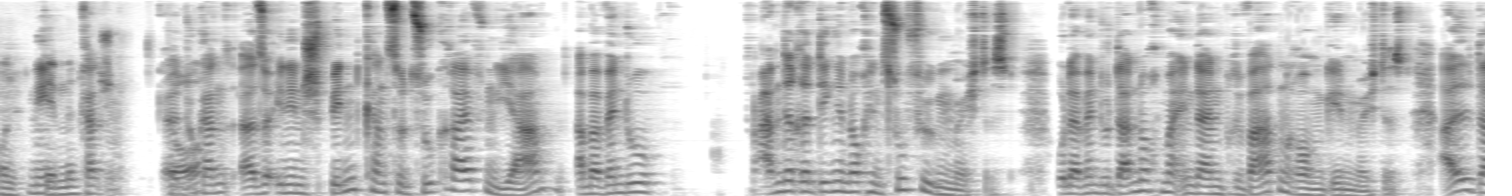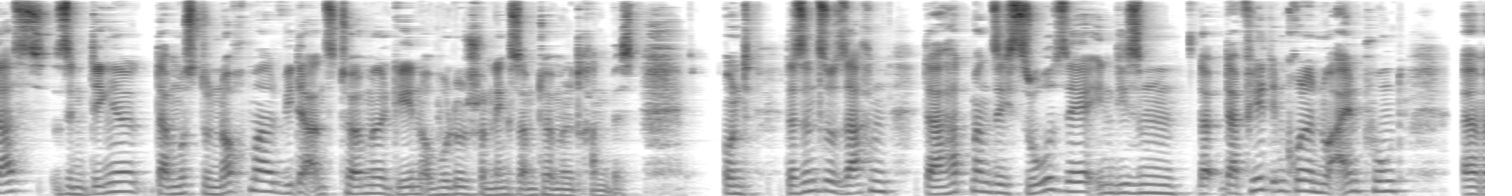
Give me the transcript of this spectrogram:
Und nee, kann, äh, du kannst, also in den Spind kannst du zugreifen, ja, aber wenn du andere Dinge noch hinzufügen möchtest oder wenn du dann noch mal in deinen privaten Raum gehen möchtest. All das sind Dinge, da musst du noch mal wieder ans Terminal gehen, obwohl du schon längst am Terminal dran bist. Und das sind so Sachen, da hat man sich so sehr in diesem, da, da fehlt im Grunde nur ein Punkt. Äh,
